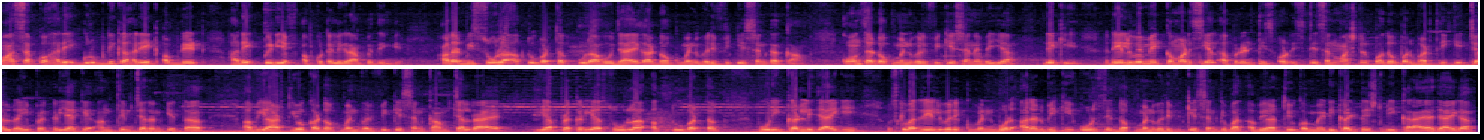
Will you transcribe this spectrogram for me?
वहाँ से आपको हर एक ग्रुप डी का हर एक अपडेट हर एक पीडीएफ आपको टेलीग्राम पर देंगे। और अभी सोलह अक्टूबर तक पूरा हो जाएगा डॉक्यूमेंट वेरिफिकेशन का काम। कौन सा डॉक्यूमेंट वेरिफिकेशन है भैया? देखिए रेलवे में कमर्शियल अप्रेंटिस और स्टेशन मास्टर पदों पर भर्ती की चल रही प्रक्रिया के अंतिम चरण के तहत अभ्यर्थियों का डॉक्यूमेंट वेरिफिकेशन काम चल रहा है। यह प्रक्रिया 16 अक्टूबर तक पूरी कर ली जाएगी। उसके बाद रेलवे रिक्रूटमेंट बोर्ड आरआरबी की ओर से डॉक्यूमेंट वेरिफिकेशन के बाद अभ्यर्थियों का मेडिकल टेस्ट भी कराया जाएगा।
